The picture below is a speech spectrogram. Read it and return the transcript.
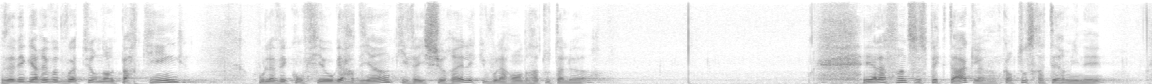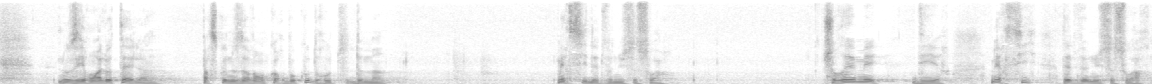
Vous avez garé votre voiture dans le parking, vous l'avez confiée au gardien qui veille sur elle et qui vous la rendra tout à l'heure. Et à la fin de ce spectacle, quand tout sera terminé, nous irons à l'hôtel parce que nous avons encore beaucoup de routes demain. Merci d'être venu ce soir. J'aurais aimé dire merci d'être venu ce soir.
